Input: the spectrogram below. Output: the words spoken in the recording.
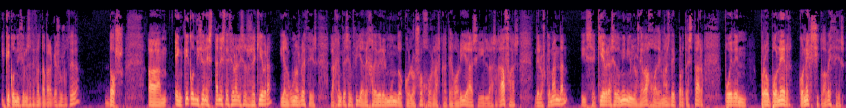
y qué condiciones hace falta para que eso suceda. Dos, en qué condiciones tan excepcionales eso se quiebra y algunas veces la gente sencilla deja de ver el mundo con los ojos, las categorías y las gafas de los que mandan y se quiebra ese dominio y los de abajo, además de protestar, pueden proponer con éxito a veces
